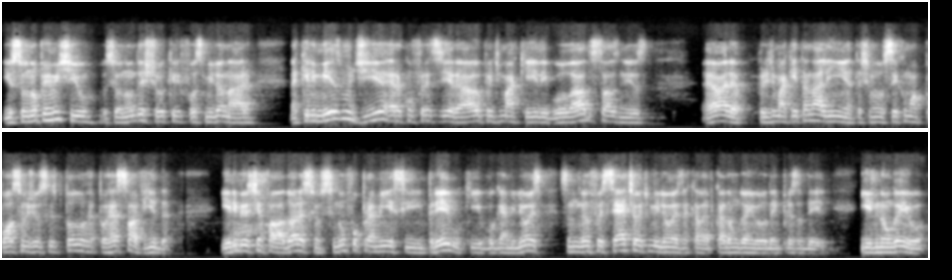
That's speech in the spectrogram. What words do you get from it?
E o Senhor não permitiu, o Senhor não deixou que ele fosse milionário. Naquele mesmo dia, era conferência geral, o presidente McKay ligou lá dos Estados Unidos. É, olha, o presidente McKay está na linha, está chamando você como apóstolo de Jesus Cristo todo, o resto da sua vida. E ele mesmo tinha falado: olha, senhor, se não for para mim esse emprego, que vou ganhar milhões, se não me engano, foi 7 a 8 milhões naquela época, cada um ganhou da empresa dele. E ele não ganhou.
